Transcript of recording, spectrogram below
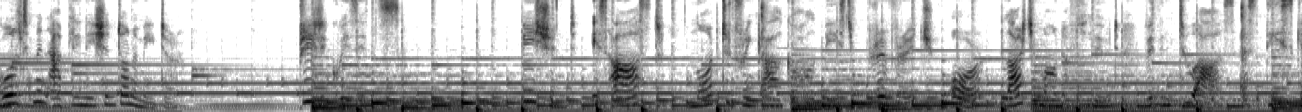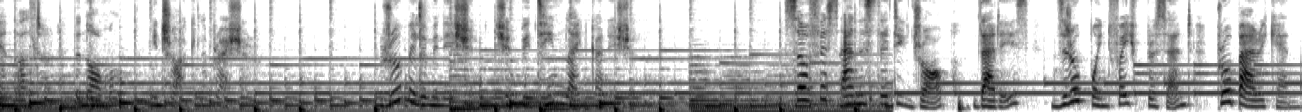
Goldmann applanation tonometer Prerequisites Patient is asked not to drink alcohol-based beverage or large amount of fluid within 2 hours as these can alter the normal intraocular pressure. Room illumination should be dim light condition. Surface anesthetic drop that is 0.5% proparacaine.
